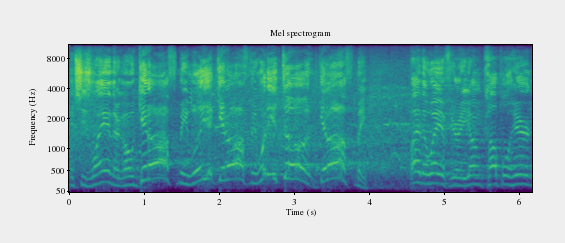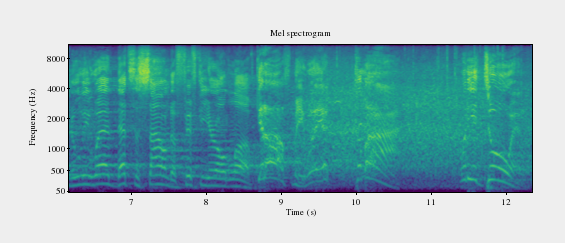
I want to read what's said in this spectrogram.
And she's laying there going, Get off me, will you? Get off me. What are you doing? Get off me. By the way, if you're a young couple here, newlywed, that's the sound of 50 year old love. Get off me, will you? Come on. What are you doing?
